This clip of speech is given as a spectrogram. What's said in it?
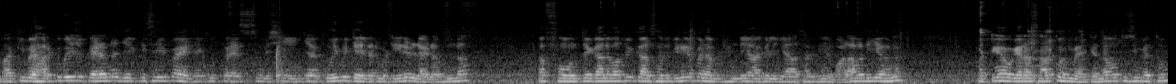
ਬਾਕੀ ਮੈਂ ਹਰ ਕੋਈ ਜੋ ਕਹਿਣਾ ਨਾ ਜੇ ਕਿਸੇ ਵੀ ਭੈਣ ਨੇ ਕੋਈ ਪ੍ਰੈਸ ਮਸ਼ੀਨ ਜਾਂ ਕੋਈ ਵੀ ਟੇਲਰ ਮਟੀਰੀਅਲ ਲੈਣਾ ਹੁੰਦਾ, ਤਾਂ ਫੋਨ ਤੇ ਗੱਲਬਾਤ ਵੀ ਕਰ ਸਕਦੇ ਜਿਹੜੀਆਂ ਭੈਣਾਂ ਬਠਿੰਡੇ ਆ ਕੇ ਲਿਜਾ ਸਕਦੀਆਂ, ਬਾਹਲਾ ਵਧੀਆ, ਹਨਾ? ਪੱਟੀਆਂ ਵਗੈਰਾ ਸਾਰਾ ਕੁਝ ਮਿਲ ਜਾਂਦਾ, ਉਹ ਤੁਸੀਂ ਮੇਰੇ ਤੋਂ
